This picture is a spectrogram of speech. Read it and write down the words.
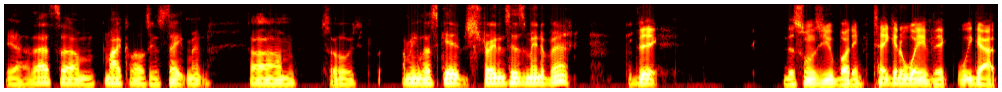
Yeah, that's um my closing statement. Um, so I mean, let's get straight into his main event. Vic, this one's you, buddy. Take it away, Vic. We got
